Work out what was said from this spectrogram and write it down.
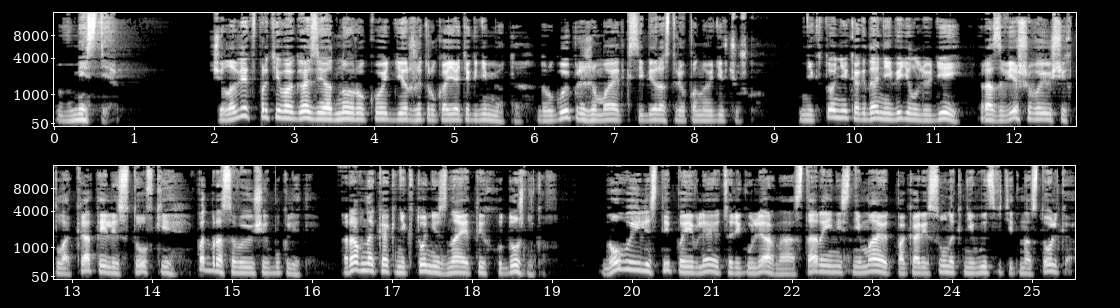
вместе. Человек в противогазе одной рукой держит рукоять огнемета, другой прижимает к себе растрепанную девчушку. Никто никогда не видел людей, развешивающих плакаты листовки, подбрасывающих буклеты. Равно как никто не знает их художников, Новые листы появляются регулярно, а старые не снимают, пока рисунок не выцветит настолько,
